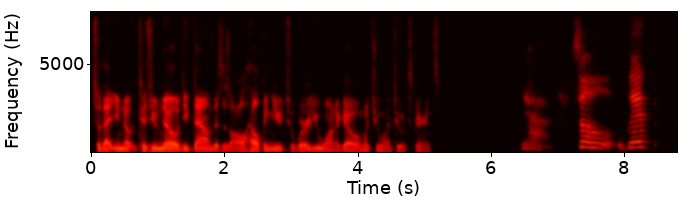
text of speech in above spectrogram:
so that you know, because you know deep down, this is all helping you to where you want to go and what you want to experience. Yeah. So with,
